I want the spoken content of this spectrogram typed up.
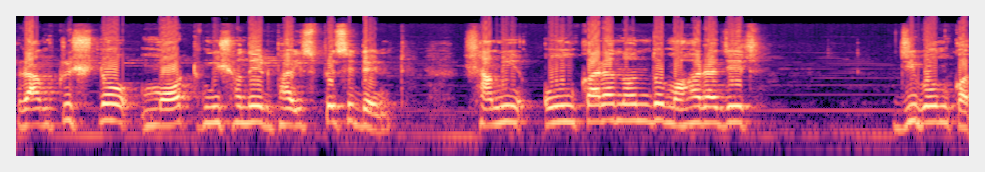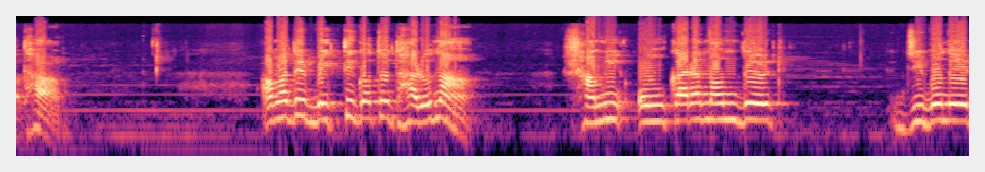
রামকৃষ্ণ মঠ মিশনের ভাইস প্রেসিডেন্ট স্বামী ওঙ্কারানন্দ মহারাজের জীবন কথা। আমাদের ব্যক্তিগত ধারণা, স্বামী ওঙ্কারানন্দের জীবনের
